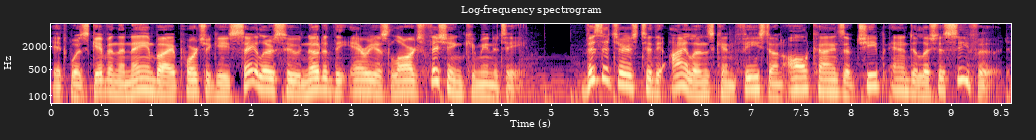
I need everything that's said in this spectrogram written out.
It was given the name by Portuguese sailors who noted the area's large fishing community. Visitors to the islands can feast on all kinds of cheap and delicious seafood.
